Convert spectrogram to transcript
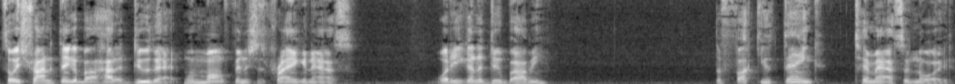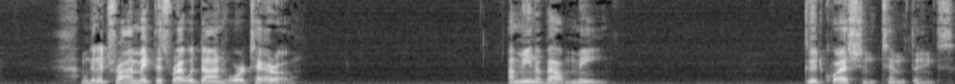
So he's trying to think about how to do that when Monk finishes praying and asks, What are you going to do, Bobby? The fuck you think? Tim asks, annoyed. I'm going to try and make this right with Don Huertero. I mean, about me. Good question, Tim thinks.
